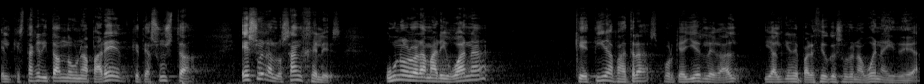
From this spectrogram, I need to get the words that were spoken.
el que está gritando a una pared, que te asusta. Eso era Los Ángeles. Un olor a marihuana que tira para atrás, porque allí es legal, y a alguien le pareció que eso era una buena idea.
